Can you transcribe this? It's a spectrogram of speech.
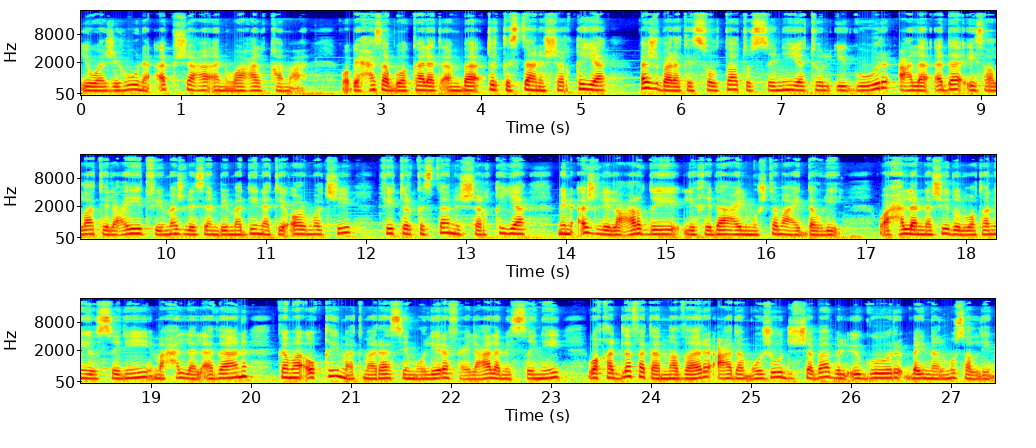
يواجهون أبشع أنواع القمع. وبحسب وكالة أنباء تركستان الشرقية أجبرت السلطات الصينية الإيغور على أداء صلاة العيد في مجلس بمدينة أورموتشي في تركستان الشرقية من أجل العرض لخداع المجتمع الدولي. وأحل النشيد الوطني الصيني محل الأذان كما أقيمت مراسم لرفع العلم الصيني وقد لفت النظر عدم وجود الشباب الإيغور بين المصلين.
